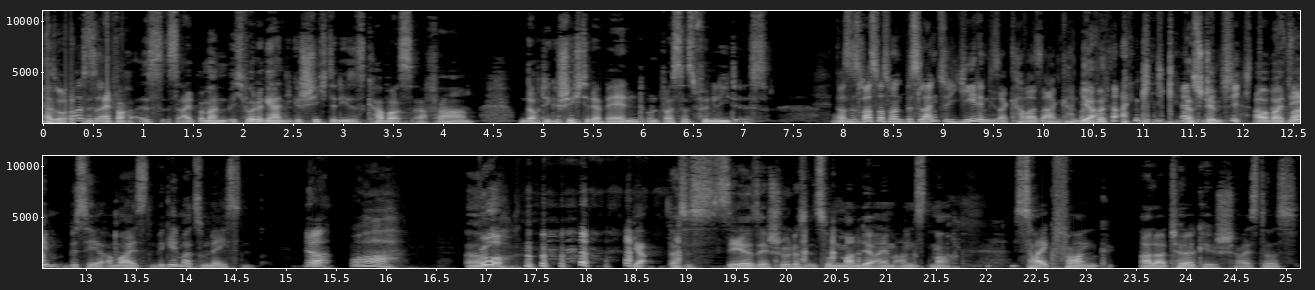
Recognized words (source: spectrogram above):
Also es ist einfach, es ist einfach, man, ich würde gern die Geschichte dieses Covers erfahren und auch die Geschichte der Band und was das für ein Lied ist. Das Und ist was, was man bislang zu jedem dieser Cover sagen kann. Man Ja. würde eigentlich gerne Das stimmt. Aber bei erfahren. dem bisher am meisten. Wir gehen mal zum nächsten. Ja. Oh. Ähm, Oh. Ja, das ist sehr, sehr schön. Das ist so ein Mann, der einem Angst macht. Psych Funk à la Turkish heißt das.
